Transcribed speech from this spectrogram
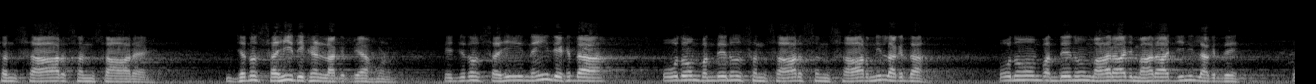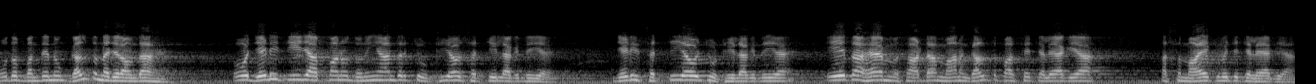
ਸੰਸਾਰ ਸੰਸਾਰ ਹੈ। ਜਦੋਂ ਸਹੀ ਦਿਖਣ ਲੱਗ ਪਿਆ ਹੁਣ ਕਿ ਜਦੋਂ ਸਹੀ ਨਹੀਂ ਦਿਖਦਾ, ਉਦੋਂ ਬੰਦੇ ਨੂੰ ਸੰਸਾਰ ਸੰਸਾਰ ਨਹੀਂ ਲੱਗਦਾ। ਉਦੋਂ ਬੰਦੇ ਨੂੰ ਮਹਾਰਾਜ ਮਹਾਰਾਜ ਜੀ ਨਹੀਂ ਲੱਗਦੇ। ਉਦੋਂ ਬੰਦੇ ਨੂੰ ਗਲਤ ਨਜ਼ਰ ਆਉਂਦਾ ਹੈ। ਉਹ ਜਿਹੜੀ ਚੀਜ਼ ਆਪਾਂ ਨੂੰ ਦੁਨੀਆ ਅੰਦਰ ਝੂਠੀ ਆ, ਉਹ ਸੱਚੀ ਲੱਗਦੀ ਹੈ। ਜਿਹੜੀ ਸੱਚੀ ਆ, ਉਹ ਝੂਠੀ ਲੱਗਦੀ ਹੈ। ਇਹ ਤਾਂ ਹੈ ਸਾਡਾ ਮਨ ਗਲਤ ਪਾਸੇ ਚਲਿਆ ਗਿਆ, ਅਸਮਾਇਕ ਵਿੱਚ ਚਲਿਆ ਗਿਆ।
